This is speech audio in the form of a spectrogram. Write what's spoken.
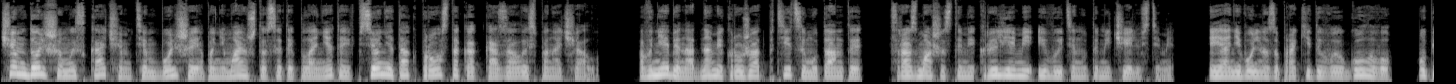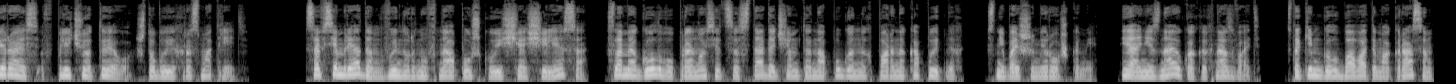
Чем дольше мы скачем, тем больше я понимаю, что с этой планетой все не так просто, как казалось поначалу. В небе над нами кружат птицы-мутанты с размашистыми крыльями и вытянутыми челюстями. Я невольно запрокидываю голову, упираясь в плечо Тео, чтобы их рассмотреть. Совсем рядом, вынурнув на опушку ищащей леса, сломя голову, проносится стадо чем-то напуганных парнокопытных с небольшими рожками. Я не знаю, как их назвать. С таким голубоватым окрасом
